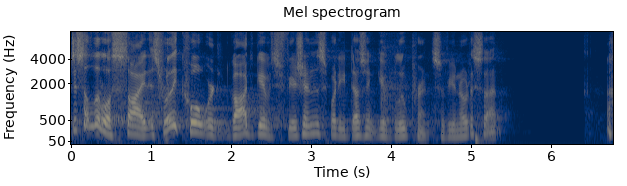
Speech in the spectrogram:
just a little aside, it's really cool where God gives visions, but he doesn't give blueprints. Have you noticed that?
